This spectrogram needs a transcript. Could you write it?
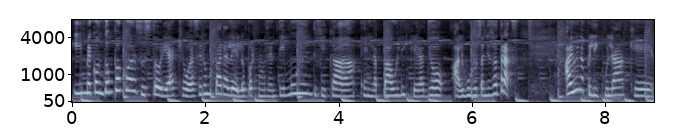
Y me contó un poco de su historia, que voy a hacer un paralelo porque me sentí muy identificada en la Pauli que era yo algunos años atrás. Hay una película que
